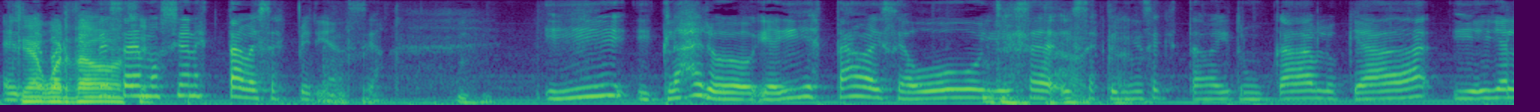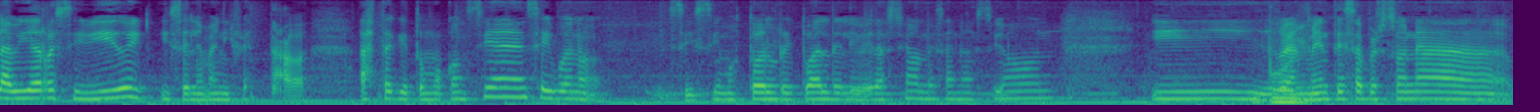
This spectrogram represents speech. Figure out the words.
Que ha guardado, de esa emoción estaba esa experiencia. Y, y, claro, y ahí estaba ese ahogo y esa, esa experiencia que estaba ahí truncada, bloqueada, y ella la había recibido y, se le manifestaba, hasta que tomó conciencia y bueno, se hicimos todo el ritual de liberación, de sanación, y realmente esa persona,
